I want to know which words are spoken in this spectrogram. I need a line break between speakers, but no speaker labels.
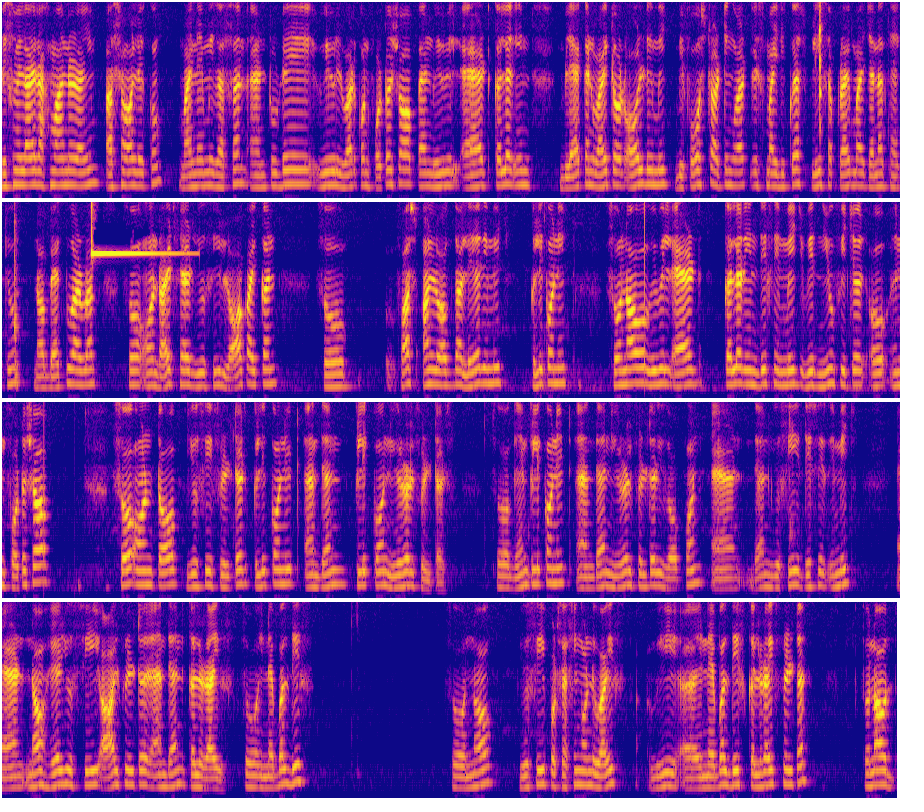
Bismillahirrahmanirrahim. Assalamualaikum. My name is Hassan and today we will work on Photoshop and we will add color in black and white or old image. Before starting work, it's my request please subscribe my channel. Thank you. Now back to our work. So on right side you see lock icon. So first unlock the layer image. Click on it. So now we will add color in this image with new feature oh, in Photoshop so on top you see filter click on it and then click on neural filters. So again click on it and then neural filter is open and then you see this is image. And now here you see all filter and then colorize. So enable this. So now you see processing on device. We uh, enable this colorize filter. So now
